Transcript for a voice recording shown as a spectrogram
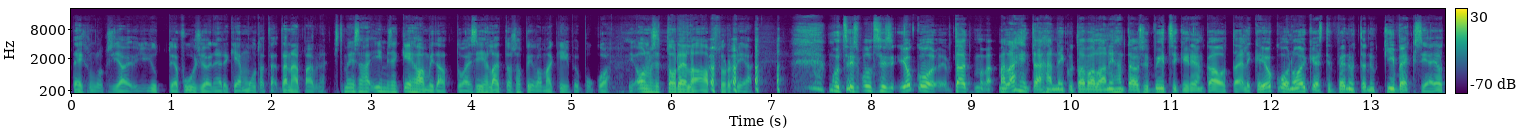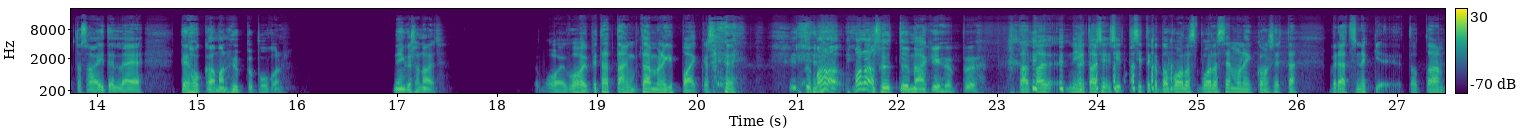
teknologisia juttuja, fuusioenergia ja muuta t- tänä päivänä. Sitten me ei saa ihmisen kehoa mitattua ja siihen laittaa sopiva mäkihyppypukua, niin on se todella absurdia. Mutta siis, mut siis joku, tää, mä, mä lähdin tähän niinku tavallaan ihan täysin vitsikirjan kautta, eli joku on oikeasti venyttänyt kiveksiä, jotta saa itselleen tehokkaamman hyppypuvun. Niin kuin sanoit. Voi, voi, pitää tämmöinenkin paikka. Vittu, mä alan syttyä mäkihyppyyn. tai, tai, niin, tai sitten sit, kato, voi olla, voi olla semmoinen konsi, että vedät sinne tota,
